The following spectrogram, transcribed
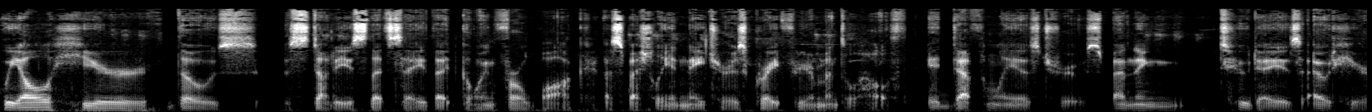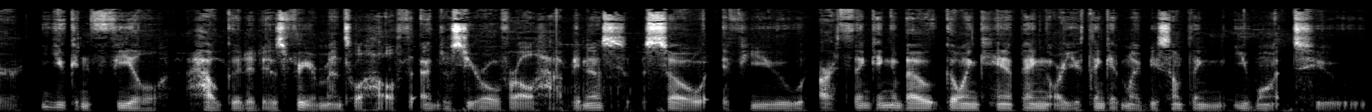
we all hear those studies that say that going for a walk, especially in nature, is great for your mental health. It definitely is true. Spending two days out here, you can feel how good it is for your mental health and just your overall happiness. So, if you are thinking about going camping or you think it might be something you want to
